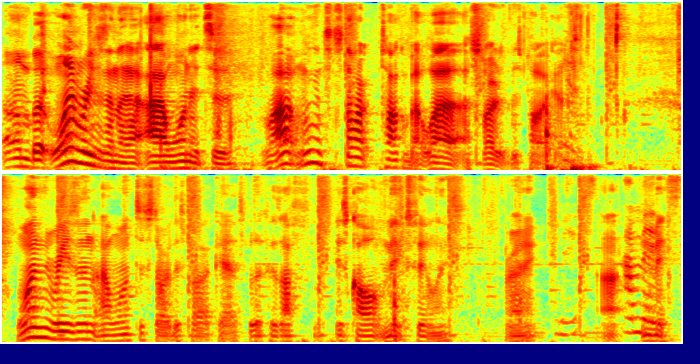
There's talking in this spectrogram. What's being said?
Um, but one reason that I wanted to, well, I, we to start talking about why I started this podcast. One reason I want to start this podcast because I, it's called Mixed Feelings, right? Mixed. Uh, I'm mi- mixed.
